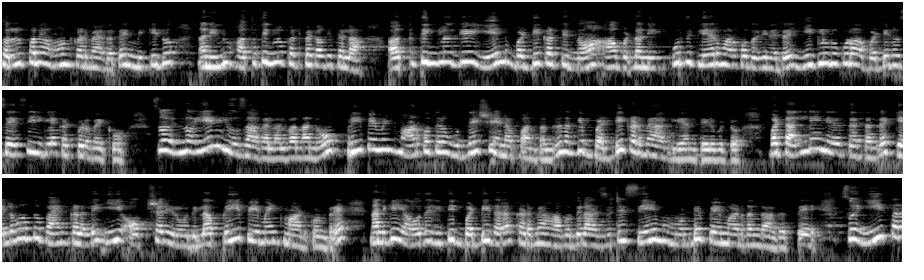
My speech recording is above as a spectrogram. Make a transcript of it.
ಸ್ವಲ್ಪನೇ ಅಮೌಂಟ್ ಕಡಿಮೆ ಆಗುತ್ತೆ ಮಿಕ್ಕಿದ್ದು ನಾನು ಇನ್ನೂ ಹತ್ತು ತಿಂಗಳು ಕಟ್ಟಬೇಕಾಗಿತ್ತಲ್ಲ ಹತ್ತು ತಿಂಗಳಿಗೆ ಏನು ಬಡ್ಡಿ ಕಟ್ತಿದ್ನೋ ಆ ನಾನು ಈಗ ಪೂರ್ತಿ ಕ್ಲಿಯರ್ ಮಾಡ್ಕೊತಿದೀನಿ ಇದೀನಿ ಅಂದ್ರೆ ಈಗಲೂ ಕೂಡ ಆ ಬಡ್ಡಿನೂ ಸೇರಿಸಿ ಈಗಲೇ ಕಟ್ಬಿಡಬೇಕು. ಸೊ ಇನ್ನು ಏನು ಯೂಸ್ ಆಗಲ್ಲ ಅಲ್ವಾ ನಾನು? ಪ್ರೀ ಪೇಮೆಂಟ್ ಮಾಡ್ಕೋತಿರೋ ಉದ್ದೇಶ ಏನಪ್ಪಾ ಅಂತಂದ್ರೆ ನನಗೆ ಬಡ್ಡಿ ಕಡಿಮೆ ಆಗಲಿ ಅಂತ ಹೇಳ್ಬಿಟ್ಟು. ಬಟ್ ಅಲ್ಲೇನಿರುತ್ತೆ ಅಂತಂದ್ರೆ ಕೆಲವೊಂದು ಬ್ಯಾಂಕ್ಗಳಲ್ಲಿ ಈ ಆಪ್ಷನ್ ಇರೋದಿಲ್ಲ. ಪ್ರೀ ಪೇಮೆಂಟ್ ಮಾಡ್ಕೊಂಡ್ರೆ ನನಗೆ ಯಾವುದೇ ರೀತಿ ಬಡ್ಡಿ ದರ ಕಡಿಮೆ ಆಗೋದಿಲ್ಲ. ಆಸ್ ಇಟ್ ಇಸ್ ಸೇಮ್ ಅಮೌಂಟೇ ಪೇ ಮಾಡ್ದಂಗೆ ಆಗುತ್ತೆ. ಸೊ ಈ ತರ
